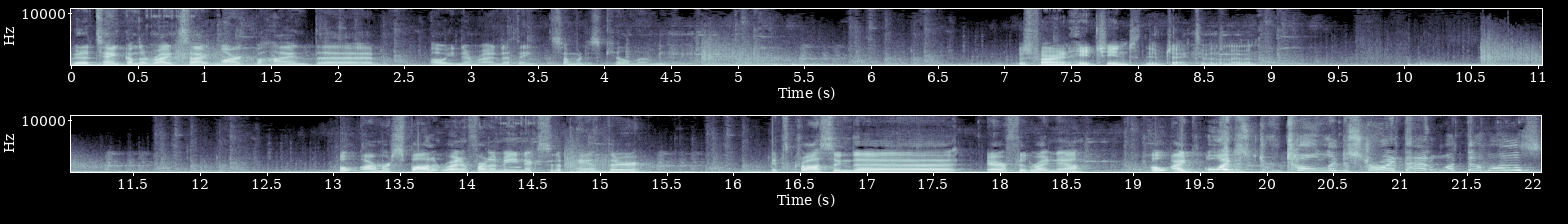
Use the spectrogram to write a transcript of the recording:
We got a tank on the right side, Mark, behind the... Oh, you never mind. I think someone just killed them. Was firing HE into the objective at the moment. Oh, armor spotted right in front of me, next to the Panther. It's crossing the airfield right now. Oh, I oh I just totally destroyed that. What the balls?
